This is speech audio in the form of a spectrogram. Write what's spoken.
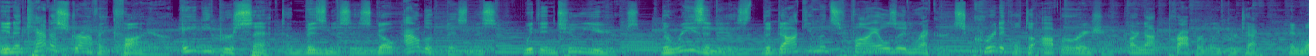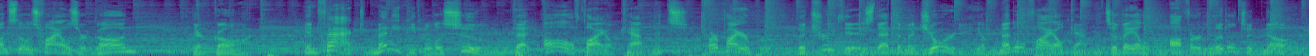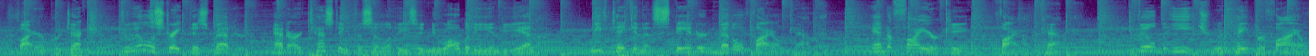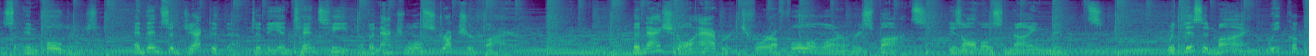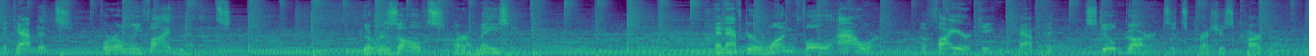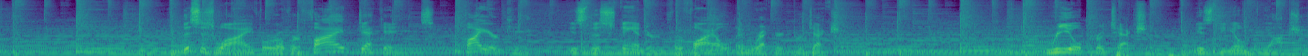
In a catastrophic fire, 80% of businesses go out of business within two years. The reason is the documents, files, and records critical to operation are not properly protected. And once those files are gone, they're gone. In fact, many people assume that all file cabinets are fireproof. The truth is that the majority of metal file cabinets available offer little to no fire protection. To illustrate this better, at our testing facilities in New Albany, Indiana, we've taken a standard metal file cabinet and a FireKing file cabinet, filled each with paper files and folders, and then subjected them to the intense heat of an actual structure fire. The national average for a full alarm response is almost 9 minutes. With this in mind, we cook the cabinets for only 5 minutes. The results are amazing. And after one full hour, the FireKing cabinet still guards its precious cargo. This is why, for over five decades, FireKing is the standard for file and record protection. Real protection is the only option.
